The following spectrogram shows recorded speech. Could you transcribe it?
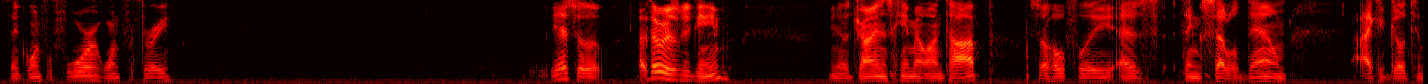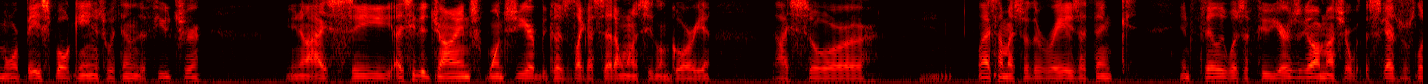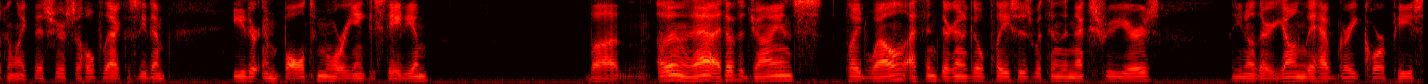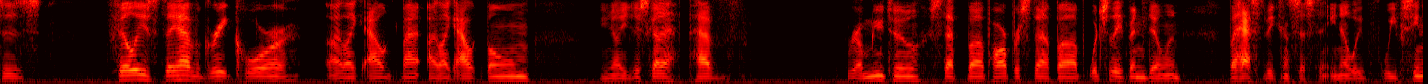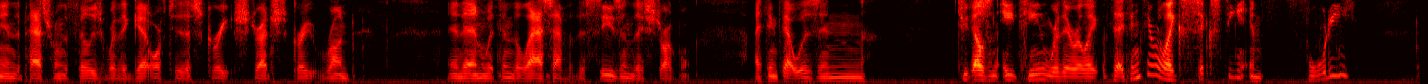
I think, one for four, one for three. Yeah, so I thought it was a good game you know, the Giants came out on top. So hopefully, as things settle down, I could go to more baseball games within the future. You know, I see I see the Giants once a year because, like I said, I want to see Longoria. I saw last time I saw the Rays. I think in Philly was a few years ago. I'm not sure what the schedule's looking like this year. So hopefully, I could see them either in Baltimore or Yankee Stadium. But other than that, I thought the Giants played well. I think they're going to go places within the next few years. You know, they're young. They have great core pieces. Phillies, they have a great core. I like Alec. I like Alec Bohm. You know, you just got to have Realmuto step up, Harper step up, which they've been doing, but has to be consistent. You know, we've we've seen it in the past from the Phillies where they get off to this great stretch, great run, and then within the last half of the season they struggle. I think that was in 2018 where they were like I think they were like 60 and 40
